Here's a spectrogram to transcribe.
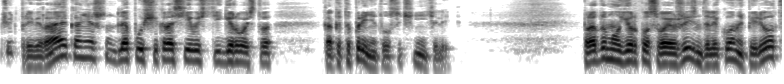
чуть привирая, конечно, для пущей красивости и геройства, как это принято у сочинителей. Продумал Юрко свою жизнь далеко наперед,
